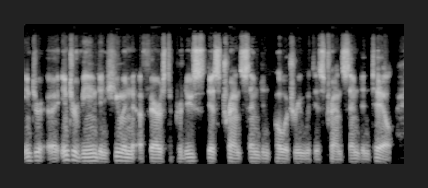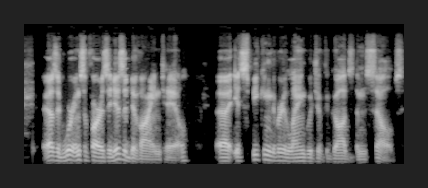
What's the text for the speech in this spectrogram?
inter, uh, intervened in human affairs to produce this transcendent poetry with this transcendent tale. As it were, insofar as it is a divine tale, uh, it's speaking the very language of the gods themselves.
